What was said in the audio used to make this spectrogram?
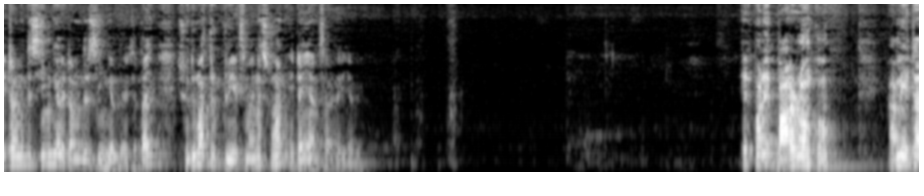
এটার মধ্যে সিঙ্গেল এটার মধ্যে সিঙ্গেল রয়েছে। তাই শুধুমাত্র টু এক্স মাইনাস ওয়ান এটাই অ্যান্সার হয়ে যাবে। এরপরে বারোর অঙ্ক। আমি এটা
